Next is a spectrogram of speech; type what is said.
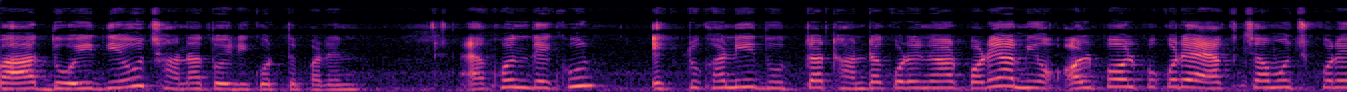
বা দই দিয়েও ছানা তৈরি করতে পারেন। এখন দেখুন, একটুখানি দুধটা ঠান্ডা করে নেওয়ার পরে আমি অল্প অল্প করে এক চামচ করে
